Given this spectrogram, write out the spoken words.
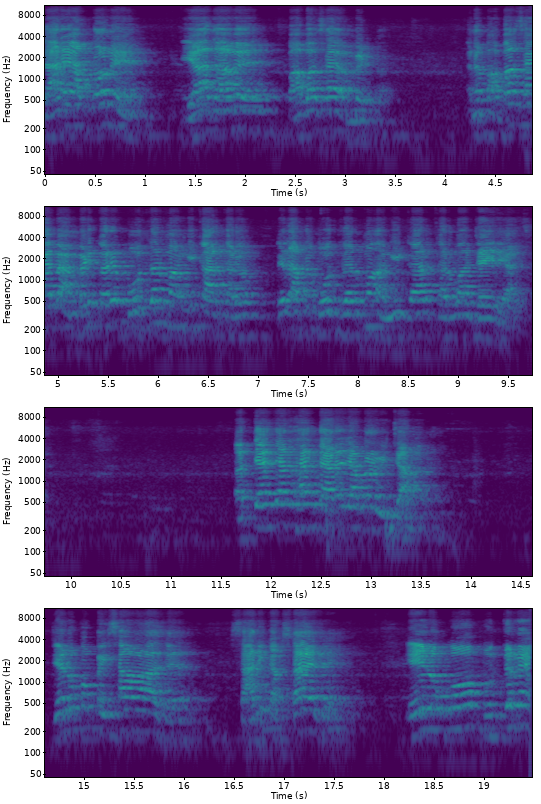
ત્યારે આપણને યાદ આવે બાબા સાહેબ આંબેડકર. અને બાબા સાહેબ આંબેડકરે બૌદ્ધ ધર્મ અંગીકાર કર્યો, એટલે આપણે બૌદ્ધ ધર્મ અંગીકાર કરવા જઈ રહ્યા છે અત્યાચાર થાય ત્યારે જ આપણો વિચાર આવે. જે લોકો પૈસાવાળા છે, સારી કક્ષાએ છે, એ લોકો બુદ્ધને,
